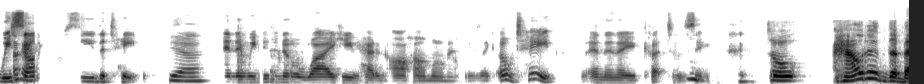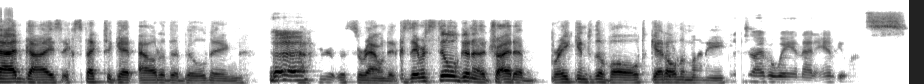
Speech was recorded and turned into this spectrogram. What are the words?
We saw Okay. him see the tape Yeah. and then we didn't know why he had an aha moment. He was like, "Oh, tape," and then they cut to the scene. So, how did the bad guys expect to get out of the building Uh, after it was surrounded? Because they were still gonna try to break into the vault, get all the money. Drive away in that ambulance.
